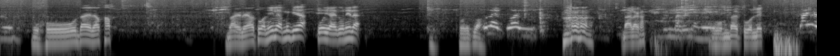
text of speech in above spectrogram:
เลยโอ้โหได้แล้วครับ ได้แล้วตัวนี้แหละเมื่อกี้อะตัวใหญ่ตัวนี้แหละตัวเล็กหรอตัวแรกตัวอีได้แล้วครับมันมาได้ยังไงผมได้ตัวเล็กไปแล้ว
